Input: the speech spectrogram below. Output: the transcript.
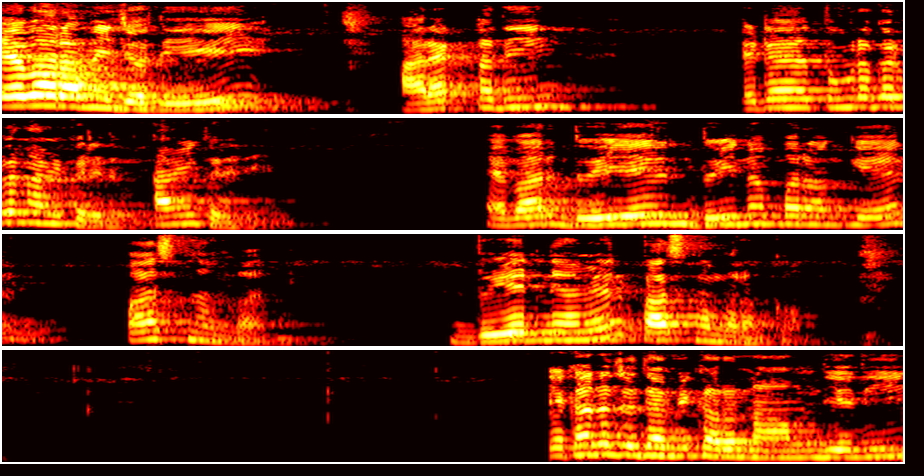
এবার আমি যদি আর একটা দিই, এটা তোমরা করবে না, আমি করে দেবো, আমি করে দিই। এবার দুইয়ের, দুই নম্বর অঙ্কের পাঁচ নম্বর, দুইয়ের নিয়মের পাঁচ নম্বর অঙ্ক। এখানে যদি আমি কারও নাম দিয়ে দিই,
